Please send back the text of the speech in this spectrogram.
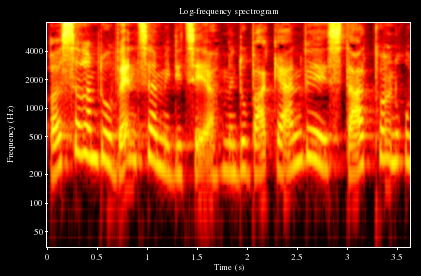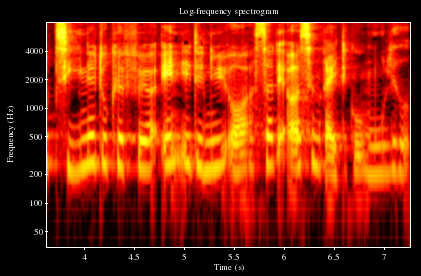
Også selvom du er vant til at meditere, men du bare gerne vil starte på en rutine, du kan føre ind i det nye år, så er det også en rigtig god mulighed.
